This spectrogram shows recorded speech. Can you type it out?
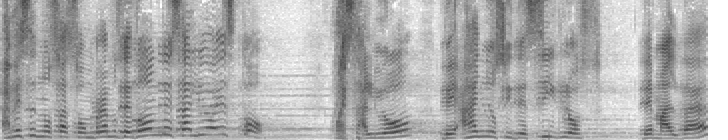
A veces nos asombramos, ¿de dónde salió esto? Pues salió de años y de siglos de maldad,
